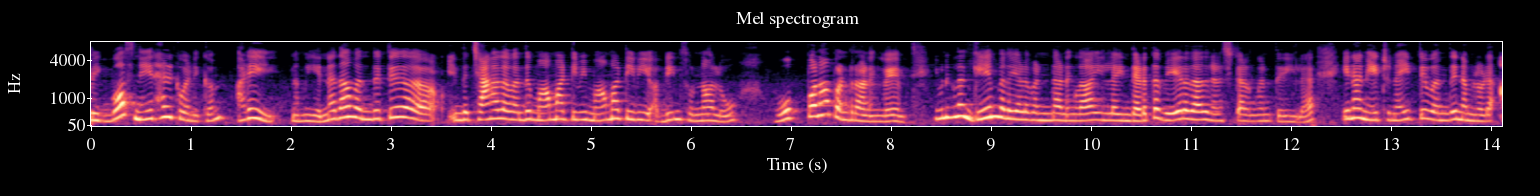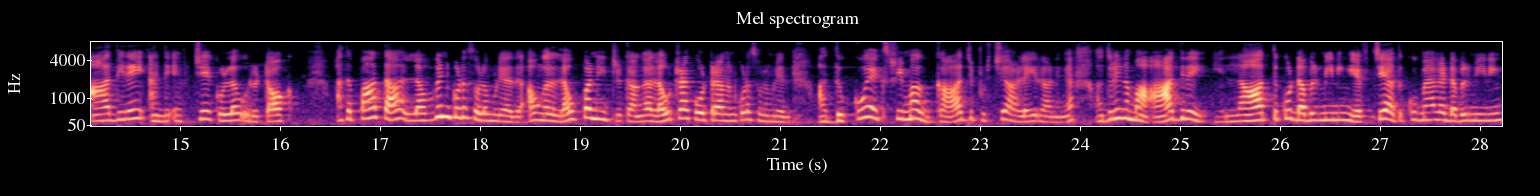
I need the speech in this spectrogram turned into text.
பிக் பாஸ் நேர்களுக்கு வணக்கம். அடே நம்ம என்ன தான் வந்துட்டு இந்த சேனலை வந்து மாமா டிவி மாமா டிவி அப்படின்னு சொன்னாலும் ஓப்பனாக பண்ணுறானுங்களே இவனுங்களாம் கேம் விளையாட வந்தானுங்களா? இல்லை இந்த இடத்த வேறு ஏதாவது நினச்சிட்டானுங்களான்னு தெரியல. ஏன்னா நேற்று நைட்டு வந்து நம்மளோட ஆதிரை அண்ட் எஃப்ஜேக்குள்ளே ஒரு டாக் அதை பார்த்தா லவ்வின்னு கூட சொல்ல முடியாது. அவங்க லவ் பண்ணிட்டு இருக்காங்க. லவ் ட்ராக் ஓட்டுறாங்கன்னு கூட சொல்ல முடியாது. அதுக்கும் எக்ஸ்ட்ரீமாக காஜ் பிடிச்சி அலையிறானுங்க. அதுலேயும் நம்ம ஆதிரை எல்லாத்துக்கும் டபுள் மீனிங் எஃப்ஜே அதுக்கும் மேலே டபுள் மீனிங்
